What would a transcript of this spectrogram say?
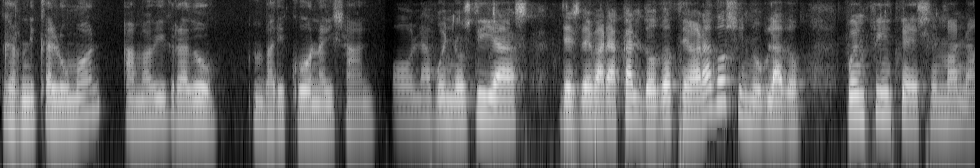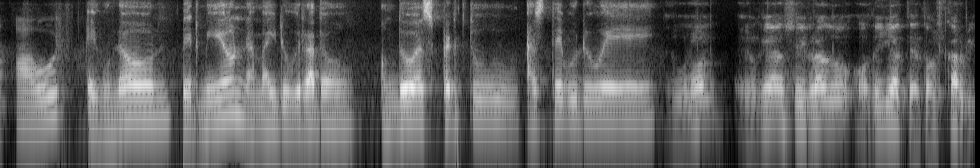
Guernica Lumón, amabi grado, bariko izan. Hola, buenos días. Desde Baracaldo 12 grados y nublado. Buen fin de semana. Aur. Egunon, Bermión, amairu grado. Ondo aspertu asteburue. Egunon, elgean 6 grado odeia eta toskarbi.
